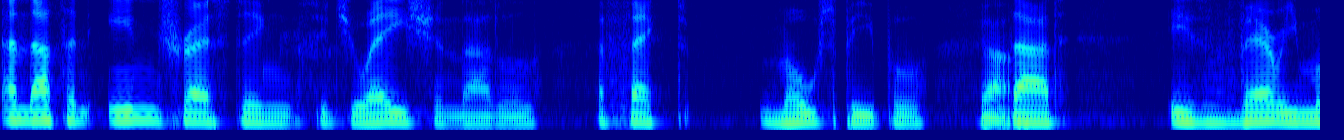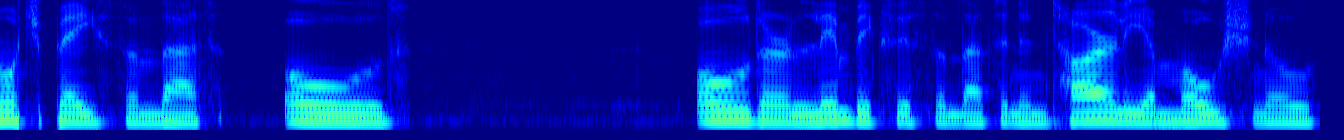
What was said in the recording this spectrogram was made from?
a, and that's an interesting situation that'll affect most people. yeah. That is very much based on that old, older limbic system. That's an entirely emotional,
